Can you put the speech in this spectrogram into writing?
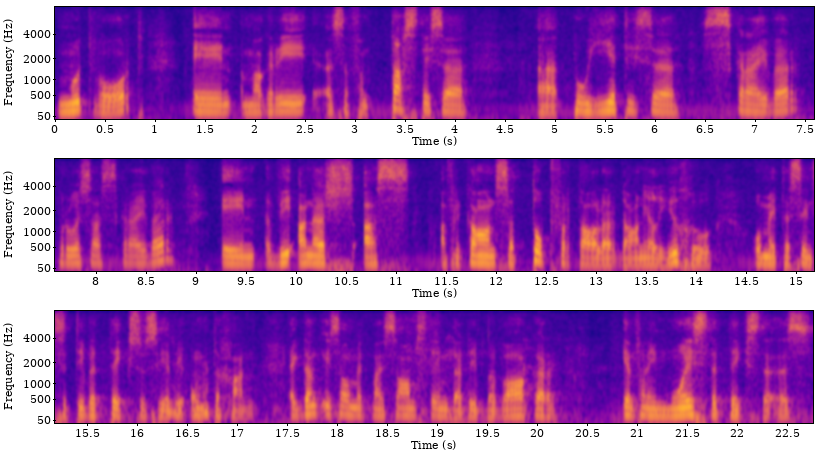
moet word en Marguerite is 'n fantastiese uh poëtiese skrywer, prosa skrywer en wie anders as Afrikaanse topvertaler Daniel Hugo om met 'n sensitiewe teks soos hierdie om te gaan. Ek dink u sal met my saamstem dat die bewaker een van die mooiste tekste is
